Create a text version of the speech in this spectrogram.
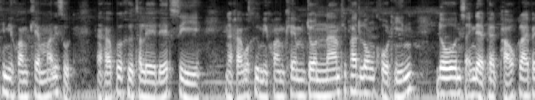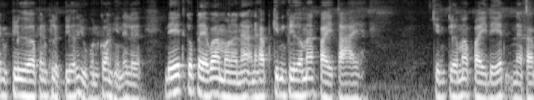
ที่มีความเค็มมากที่สุดนะครับก็คือทะเลเดดซีนะครับก็คือมีความเค็มจนน้ำที่พัดลงโขดหิน โดนแสงแดดแผดเผากลายเป็นเกลือเป็นผลึกเกลือที่อยู่บนก้อนหินได้เลยเดดก็แปลว่ามรณะนะครับกินเกลือมากไปตาย กินเกลือมากไปเดดนะครับ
